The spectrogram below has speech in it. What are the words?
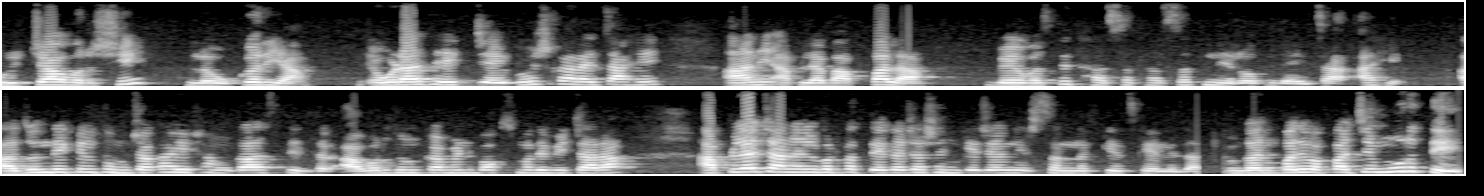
पुढच्या वर्षी लवकर या. एवढाच एक जयघोष करायचा आहे आणि आपल्या बाप्पाला व्यवस्थित हसत हसत निरोप द्यायचा आहे. अजून देखील तुमच्या काही शंका असतील तर आवर्जून कमेंट बॉक्समध्ये विचारा. आपल्या चॅनेलवर प्रत्येकाच्या शंकेचे निरसन नक्कीच केले जातात. गणपती बाप्पाची मूर्ती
